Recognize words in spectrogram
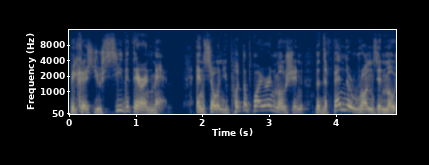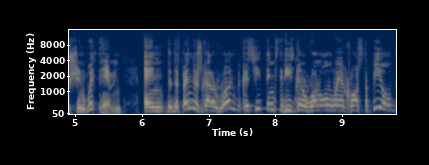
because you see that they're in man. And so when you put the player in motion, the defender runs in motion with him, and the defender's got to run because he thinks that he's going to run all the way across the field.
